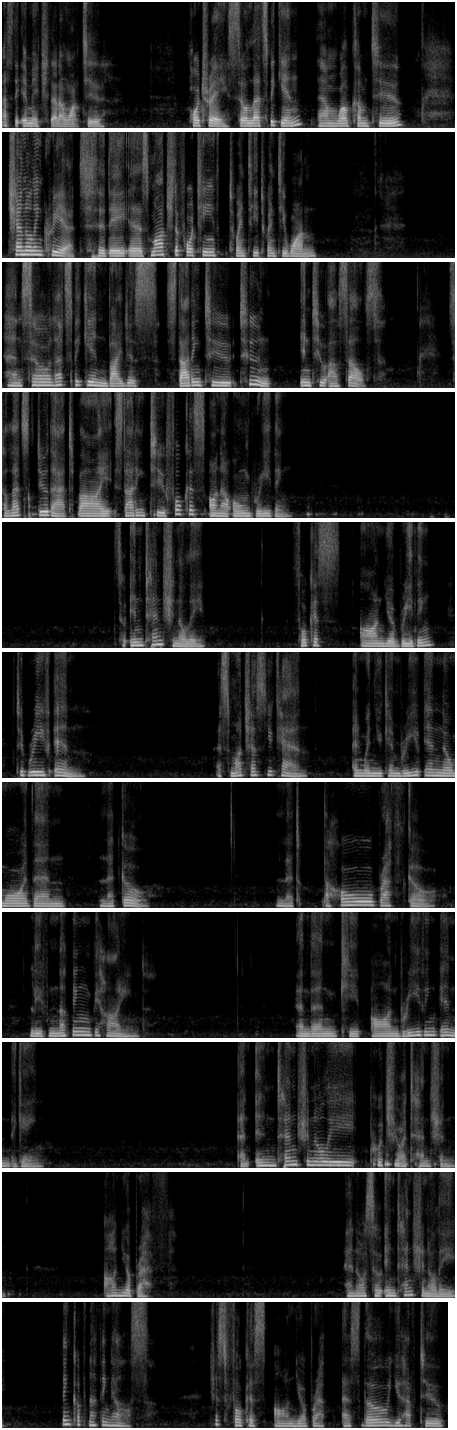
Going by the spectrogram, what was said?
That's the image that I want to portray. So let's begin and welcome to Channeling Kriya. Today is March the 14th, 2021. And so let's begin by just starting to tune into ourselves. So let's do that by starting to focus on our own breathing. So intentionally focus on your breathing to breathe in as much as you can. And when you can breathe in no more then let go, let the whole breath go. Leave nothing behind. And then keep on breathing in again. And intentionally put your attention on your breath. And also intentionally think of nothing else. Just focus on your breath as though you have to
